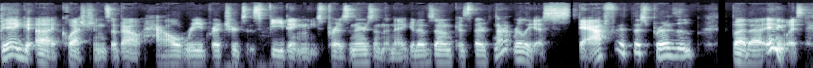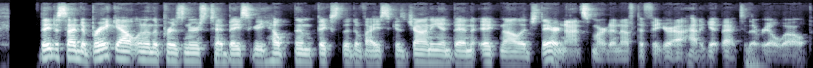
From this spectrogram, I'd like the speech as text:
big uh, questions about how Reed Richards is feeding these prisoners in the negative zone because there's not really a staff at this prison. But, uh, anyways, they decide to break out one of the prisoners to basically help them fix the device because Johnny and Ben acknowledge they're not smart enough to figure out how to get back to the real world.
